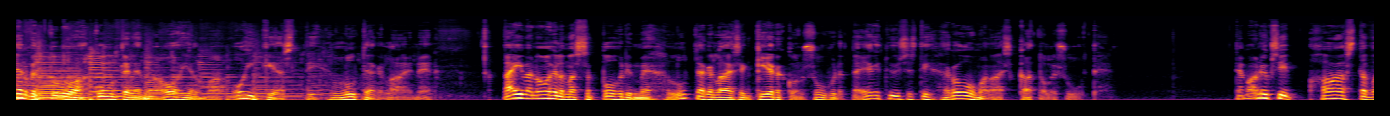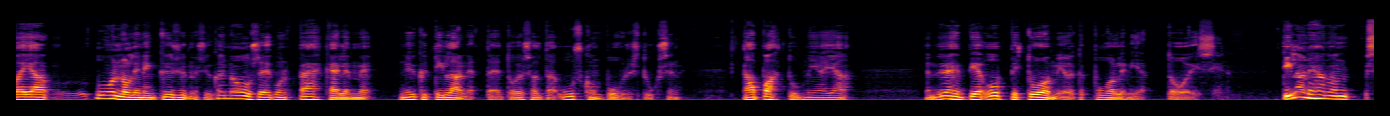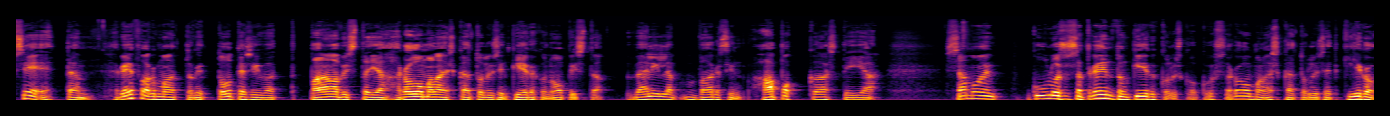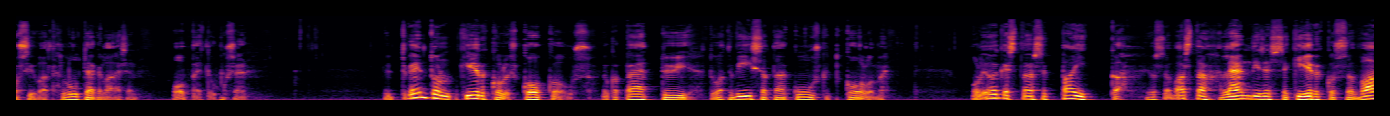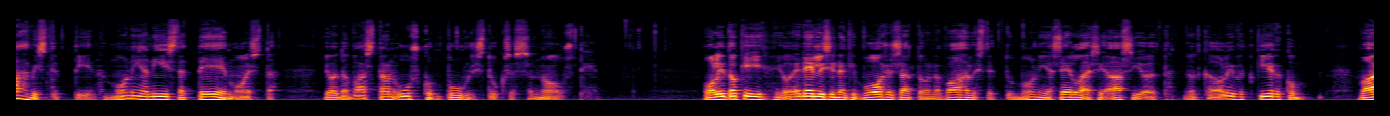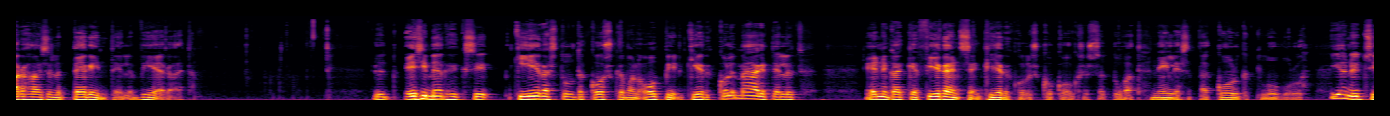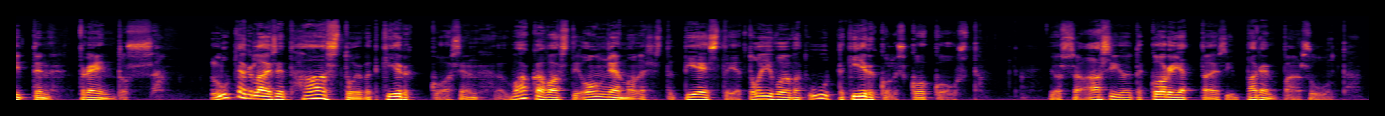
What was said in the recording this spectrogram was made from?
Tervetuloa kuuntelemaan ohjelmaa Oikeasti luterilainen. Päivän ohjelmassa pohdimme luterilaisen kirkon suhdetta erityisesti roomalaiskatolisuuteen. Tämä on yksi haastava ja luonnollinen kysymys, joka nousee, kun pähkäilemme nykytilannetta ja toisaalta uskonpuhdistuksen tapahtumia ja, ja myöhempiä oppituomioita puolin ja toisin. Tilannehan on se, että reformaattorit totesivat paavista ja roomalaiskatolisen kirkon opista välillä varsin hapokkaasti ja samoin kuuluisessa Trenton kirkolliskokouksessa roomalaiskatoliset kirosivat luterilaisen opetuksen. Nyt Trenton kirkolliskokous, joka päättyi 1563, oli oikeastaan se paikka, jossa vasta läntisessä kirkossa vahvistettiin monia niistä teemoista, joita vastaan uskon puhdistuksessa noustiin. Oli toki jo edellisinäkin vuosisatoina vahvistettu monia sellaisia asioita, jotka olivat kirkon varhaiselle perinteelle vieraita. Nyt esimerkiksi kiirastulta koskevan opin kirkko oli määritellyt ennen kaikkea Firenzen kirkolliskokouksessa 1430-luvulla ja nyt sitten Trentossa. Luterilaiset haastoivat kirkkoa sen vakavasti ongelmallisesta tiestä ja toivoivat uutta kirkolliskokousta, jossa asioita korjattaisiin parempaan suuntaan.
